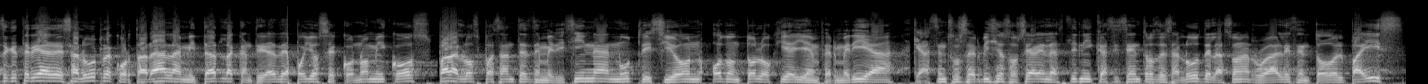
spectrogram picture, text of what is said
Secretaría de Salud recortará a la mitad la cantidad de apoyos económicos para los pasantes de medicina, nutrición, odontología y enfermería que hacen su servicio social en las clínicas y centros de salud de las zonas rurales en todo el país.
